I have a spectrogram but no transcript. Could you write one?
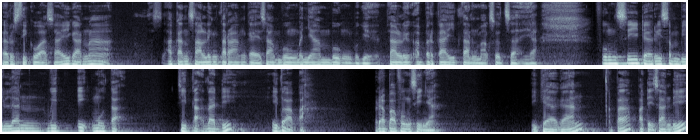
harus dikuasai karena akan saling terangkai, sambung menyambung begitu, saling berkaitan maksud saya. Fungsi dari sembilan witi muta cita tadi itu apa? Berapa fungsinya? Tiga kan? Apa? Patik sandi,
